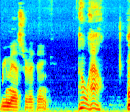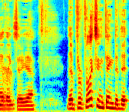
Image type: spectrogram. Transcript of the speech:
remastered, I think. Oh wow. I think so. Yeah. The perplexing thing to the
